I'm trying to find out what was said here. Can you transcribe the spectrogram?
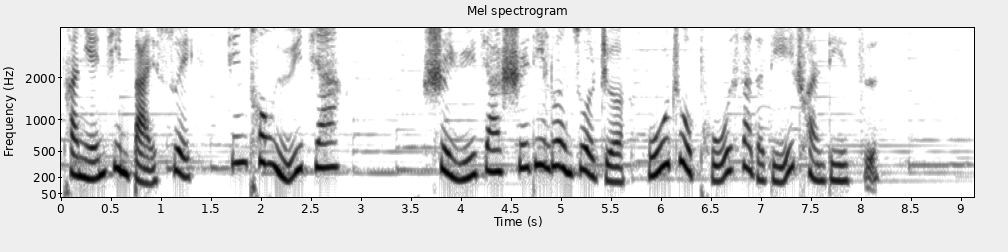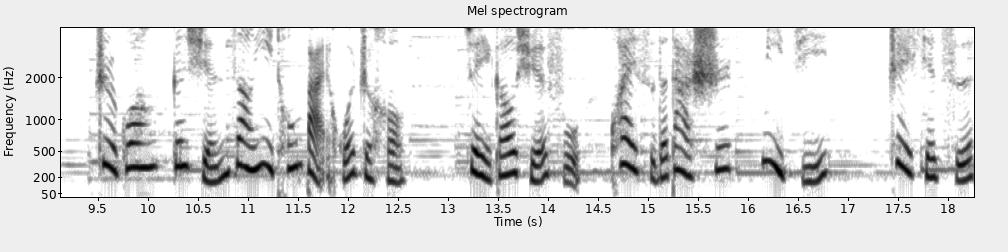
他年近百岁，精通瑜伽，是瑜伽师地论作者无著菩萨的嫡传弟子。智光跟玄奘一通百活之后。最高学府、快死的大师、秘籍，这些词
